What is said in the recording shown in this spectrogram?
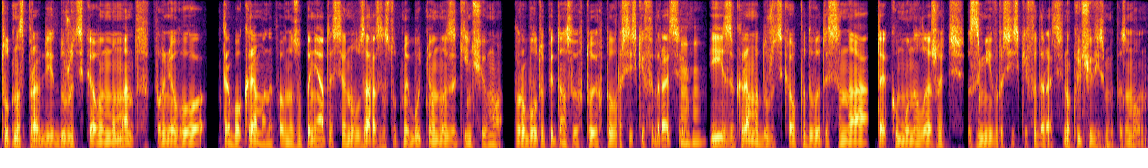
Тут насправді дуже цікавий момент. Про нього треба окремо, напевно, зупинятися. Ну зараз інститут майбутнього ми закінчуємо роботу під назвою Хто і хто в Російській Федерації, uh-huh. і зокрема дуже цікаво подивитися на те, кому належать змі в Російській Федерації. Ну ключові змі, безумовно.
